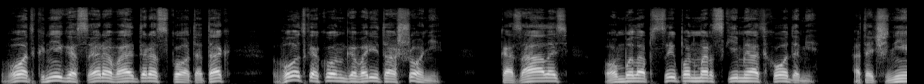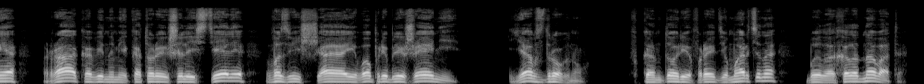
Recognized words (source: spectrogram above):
вот книга сэра Вальтера Скотта, так? Вот как он говорит о Шоне. Казалось, он был обсыпан морскими отходами, а точнее, раковинами, которые шелестели, возвещая его приближение. Я вздрогнул. В конторе Фредди Мартина было холодновато.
